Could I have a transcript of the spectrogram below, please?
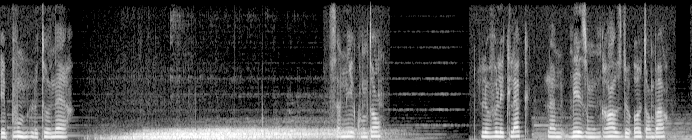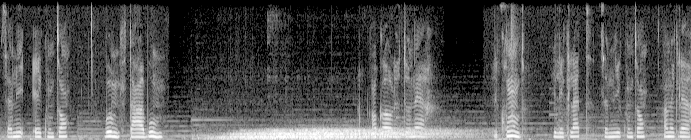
Et boum, le tonnerre. Samy est content. Le volet claque, la maison grince de haut en bas. Samy est content. Boum, boum. Il gronde, il éclate. Samy est content. Un éclair.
